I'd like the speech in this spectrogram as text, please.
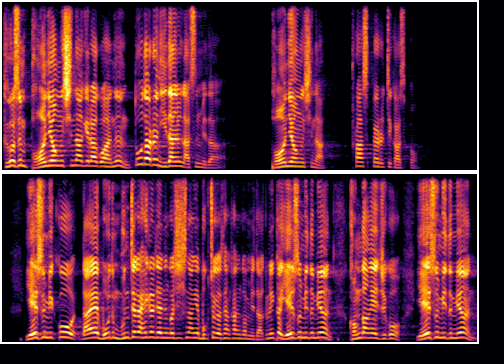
그것은 번영 신학이라고 하는 또 다른 이단을 낳습니다. 번영 신학, prosperity gospel. 예수 믿고 나의 모든 문제가 해결되는 것이 신앙의 목적이라고 생각하는 겁니다. 그러니까 예수 믿으면 건강해지고 예수 믿으면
